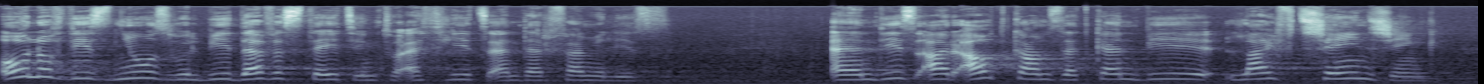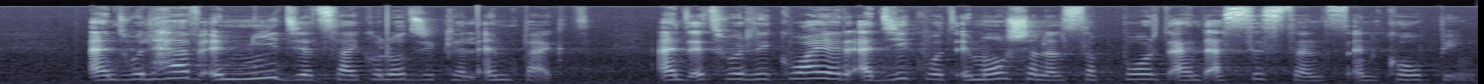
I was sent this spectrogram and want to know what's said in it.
All of these news will be devastating to athletes and their families. And these are outcomes that can be life-changing and will have immediate psychological impact. And it will require adequate emotional support and assistance in coping.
